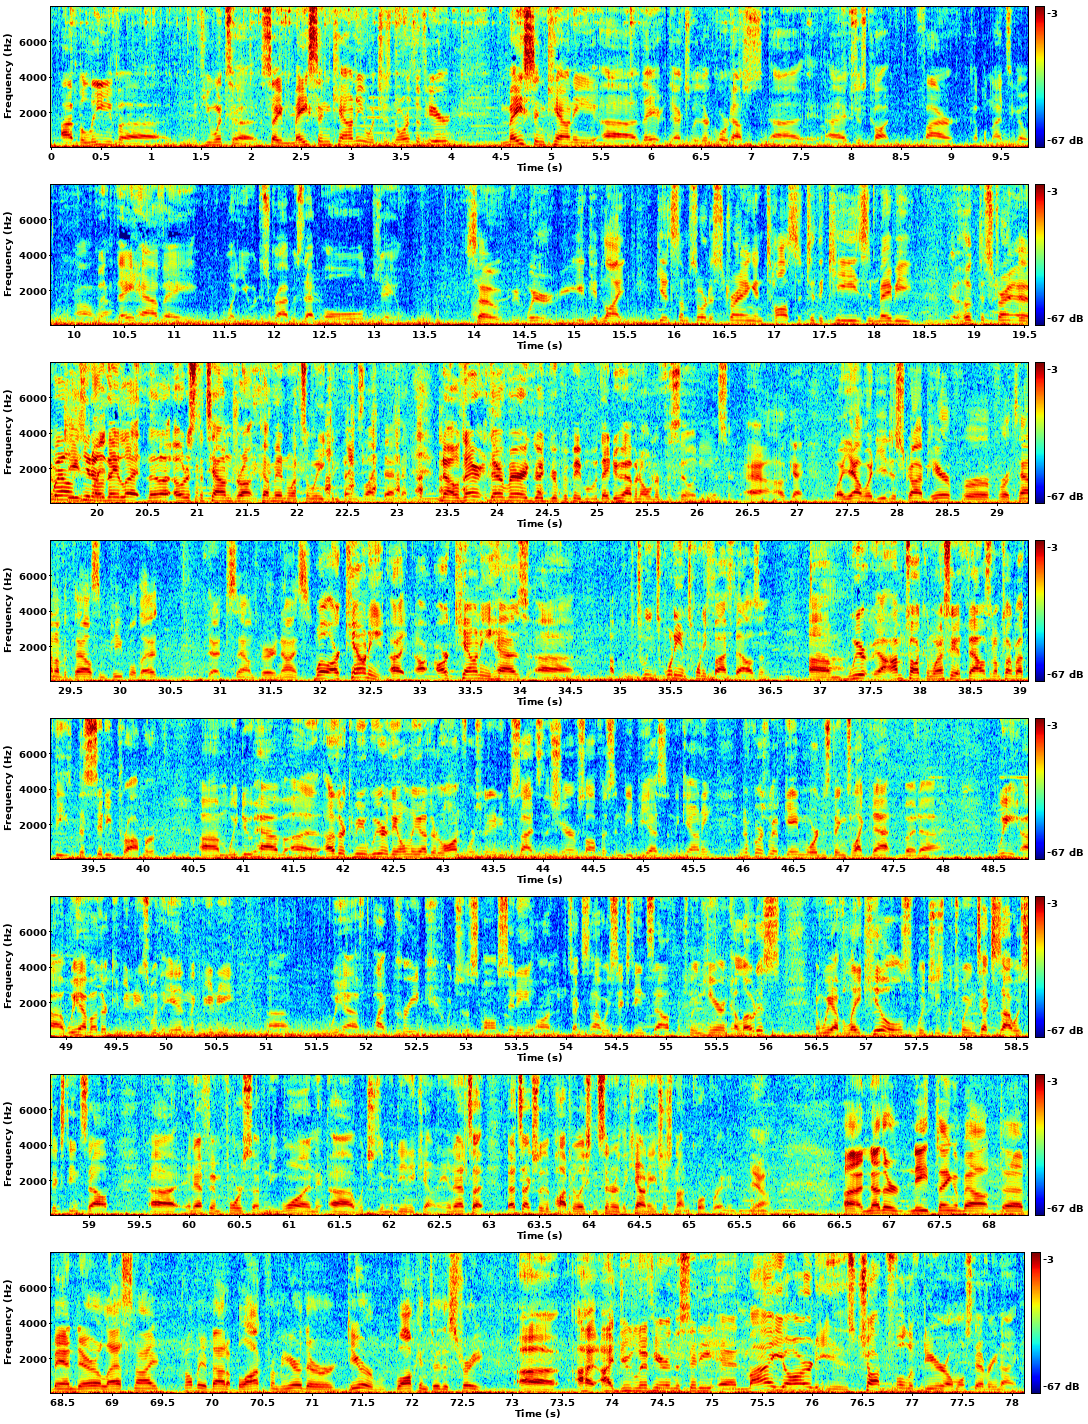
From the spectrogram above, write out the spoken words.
I believe uh, if you went to say Mason County, which is north of here, Mason County, uh, they actually their courthouse uh, just caught fire a couple nights ago. Oh, but wow. they have a what you would describe as that old jail. So where you could like get some sort of string and toss it to the keys and maybe hook the string. Uh, Well, keys you know, they let they let Otis the town drunk come in once a week and things like that. No, they're they're a very good group of people, but they do have an older facility. Yes, sir. Yeah. Okay. Well, yeah. What you described here for for a town of a thousand people, that that sounds very nice. Well, our county uh, our, our county has uh, uh, between twenty and twenty five thousand. Um, we're I'm talking when I say a thousand, I'm talking about the the city proper. Um, we do have uh, other community. We are the only other law enforcement entity besides the sheriff's office and DPS in the county, and of course we have game wardens, things like that. But uh, we uh, we have other communities within the community. Uh, we have Pipe Creek, which is a small city on Texas Highway 16 South between here and Helotes, and we have Lake Hills, which is between Texas Highway 16 South uh, and FM 471, uh, which is in Medina County, and that's a, that's actually the population center of the county. It's just not incorporated. Yeah. Uh, another neat thing about uh, Bandera last night, probably about a block from here, there were deer walking through the street. Uh, I, I do live here in the city, and my yard is chock full of deer almost every night.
